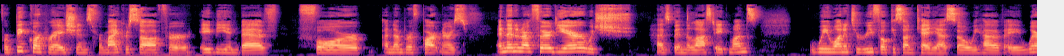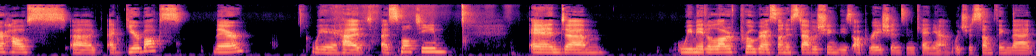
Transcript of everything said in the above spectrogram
for big corporations for microsoft for AB InBev, for a number of partners and then in our third year which has been the last eight months we wanted to refocus on kenya so we have a warehouse uh, at gearbox there we had a small team and um, we made a lot of progress on establishing these operations in Kenya, which is something that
